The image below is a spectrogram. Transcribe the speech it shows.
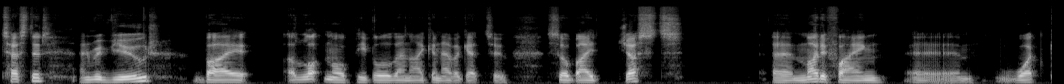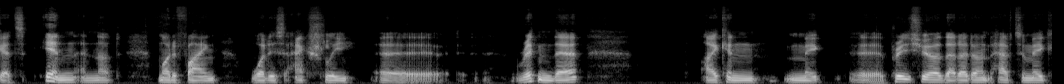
tested and reviewed by a lot more people than I can ever get to. So by just uh, modifying um, what gets in and not modifying what is actually uh, written there, I can make uh, pretty sure that I don't have to make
